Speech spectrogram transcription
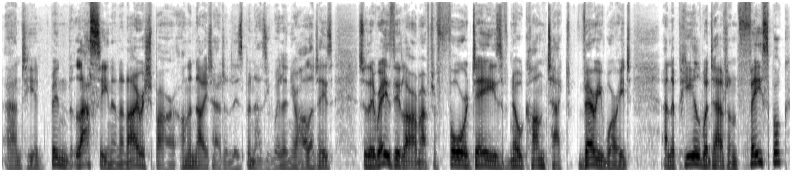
And he had been last seen in an Irish bar on a night out in Lisbon, as you will in your holidays. So they raised the alarm after four days of no contact, very worried. An appeal went out on Facebook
